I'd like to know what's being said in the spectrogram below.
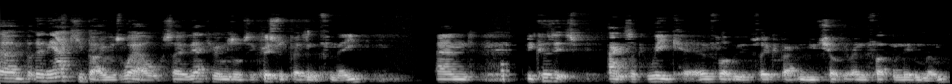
Um, but then the AccuBow as well. So the AccuBow was obviously a Christmas present for me, and because it's acts like a recurve, like we spoke about, and you chuck it around the fucking living room.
